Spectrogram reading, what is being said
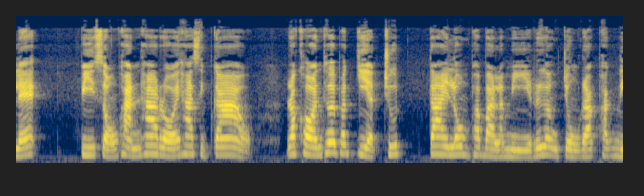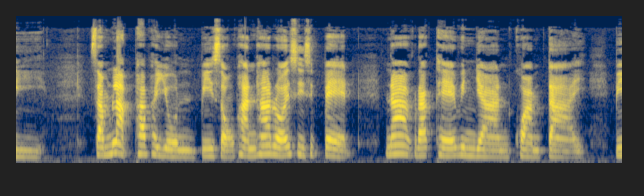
และ ปี 2559 ละครเทิดพระเกียรติชุดใต้ล่มพระบารมีเรื่องจงรักภักดีสำหรับภาพยนตร์ปี 2548 นาครักแท้วิญญาณความตาย ปี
